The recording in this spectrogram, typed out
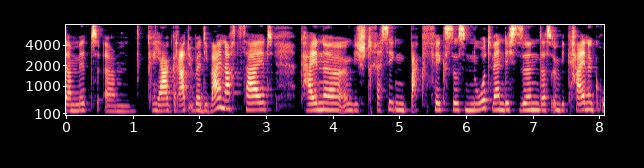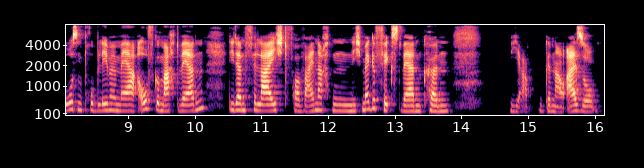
damit ähm, ja gerade über die Weihnachtszeit keine irgendwie stressigen Bugfixes notwendig sind, dass irgendwie keine großen Probleme mehr aufgemacht werden, die dann vielleicht vor Weihnachten nicht mehr gefixt werden können. Ja, genau. Also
